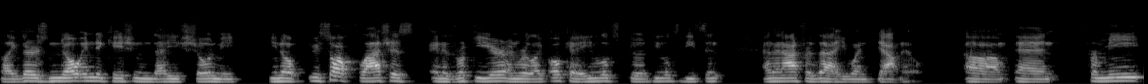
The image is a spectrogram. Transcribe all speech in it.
Like, there's no indication that he's showed me. You know, we saw flashes in his rookie year, and we're like, okay, he looks good, he looks decent. And then after that, he went downhill. Um, and for me,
